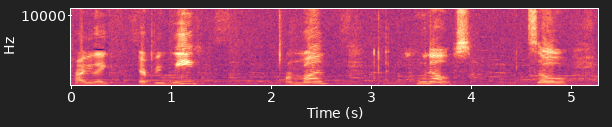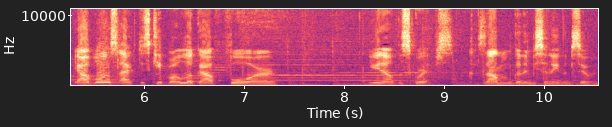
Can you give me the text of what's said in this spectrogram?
probably like every week or month. Who knows? So y'all voice actors keep a lookout for you know the scripts because i'm gonna be sending them soon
